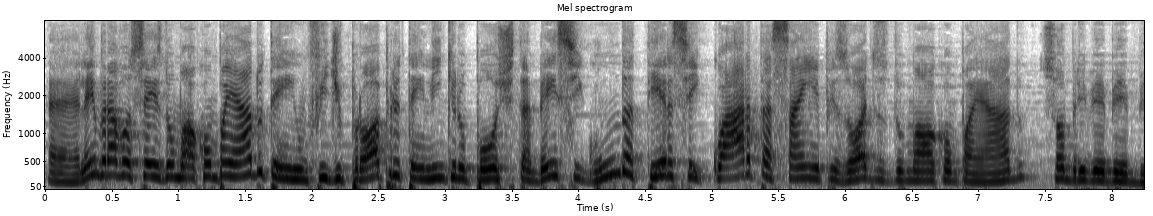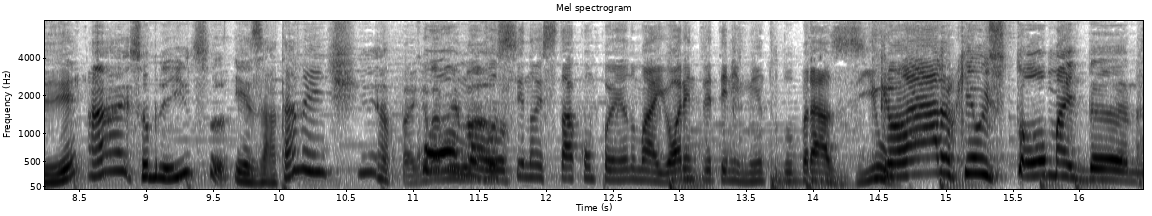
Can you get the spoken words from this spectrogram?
É, lembrar vocês do Mal Acompanhado, tem um feed próprio, tem link no post também. Segunda, terça e quarta saem episódios do Mal Acompanhado sobre BBB. Ah, é sobre isso? Exatamente. Ih, rapaz, Como lá. você não está acompanhando o maior entretenimento do Brasil? Claro que eu estou, Maidana.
